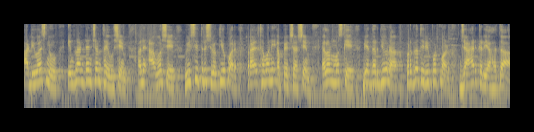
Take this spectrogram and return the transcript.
આ ડિવાઇસનું ઇમ્પ્લાન્ટેશન થયું છે અને આ વર્ષે વીસથી ત્રીસ વ્યક્તિઓ પર ટ્રાયલ થવાની અપેક્ષા છે. એલોન મસ્કે બે દર્દીઓના પ્રગતિ રિપોર્ટ પણ જાહેર કર્યા હતા.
